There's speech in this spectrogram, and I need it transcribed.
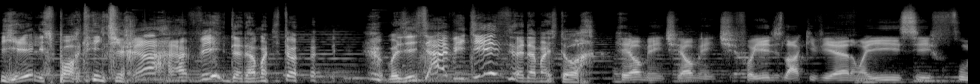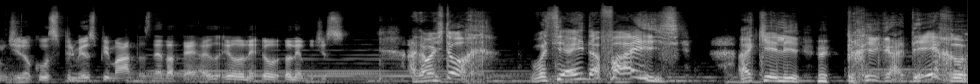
E eles podem tirar a vida, Adamastor. Você sabe disso, Adamastor? Realmente, realmente. Foi eles lá que vieram aí e se fundiram com os primeiros primatas, né, da Terra. Eu, eu, eu- eu lembro disso. Adamastor, você ainda faz aquele brigadeiro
